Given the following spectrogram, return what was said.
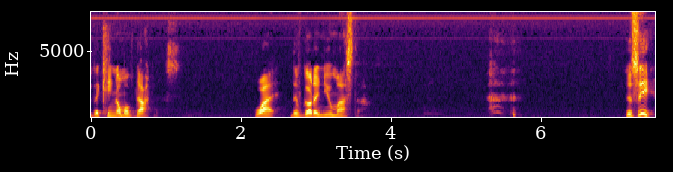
to the kingdom of darkness. Why? They've got a new master. you see?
